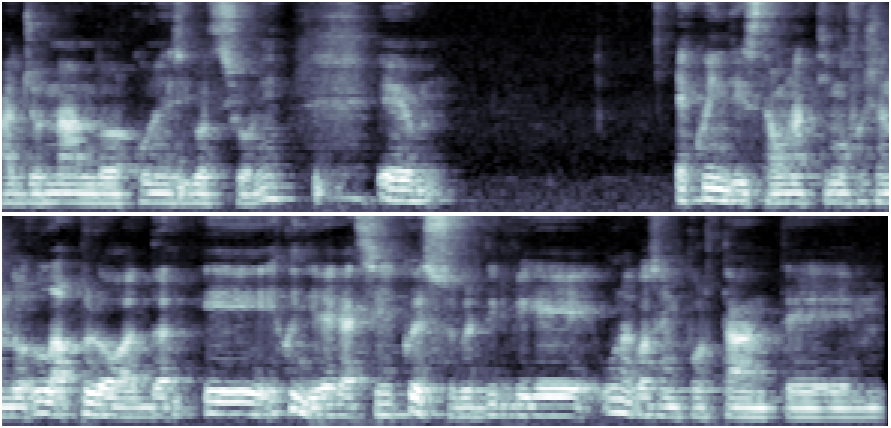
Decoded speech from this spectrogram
aggiornando alcune situazioni. Eh, e quindi stavo un attimo facendo l'upload. E, e quindi ragazzi è questo per dirvi che una cosa importante mm,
